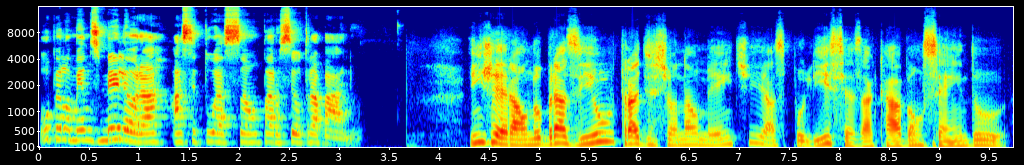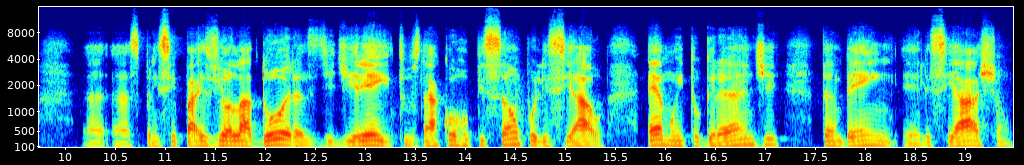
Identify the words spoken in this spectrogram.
Ou pelo menos melhorar a situação para o seu trabalho? Em geral, no Brasil, tradicionalmente, as polícias acabam sendo uh, as principais violadoras de direitos. Né? A corrupção policial é muito grande, também eles se acham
